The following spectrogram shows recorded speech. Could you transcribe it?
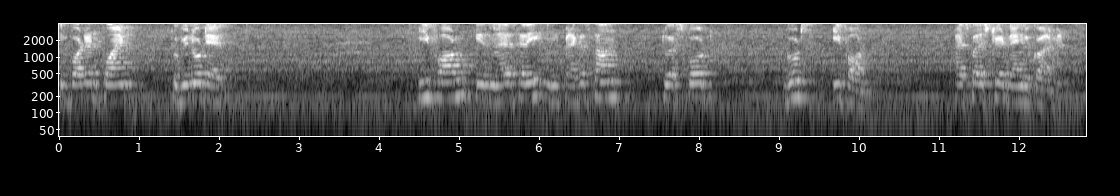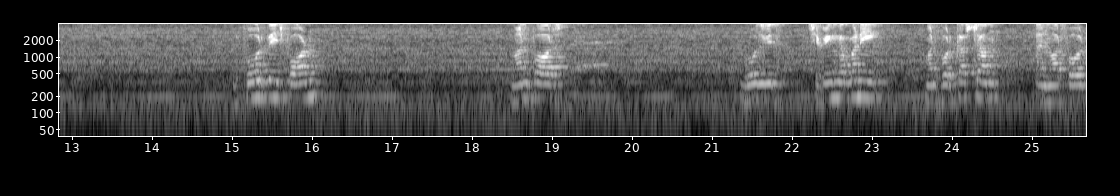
important point to be noted. E-form is necessary in pakistan to export goods e-form as per state bank requirements. Four page form one for goes with shipping company one for custom and one for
